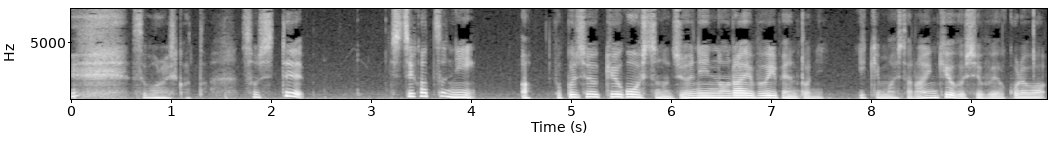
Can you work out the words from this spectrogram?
素晴らしかった。そして7月にあ69号室の住人のライブイベントに行きました。LINE CUBE 渋谷。これは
